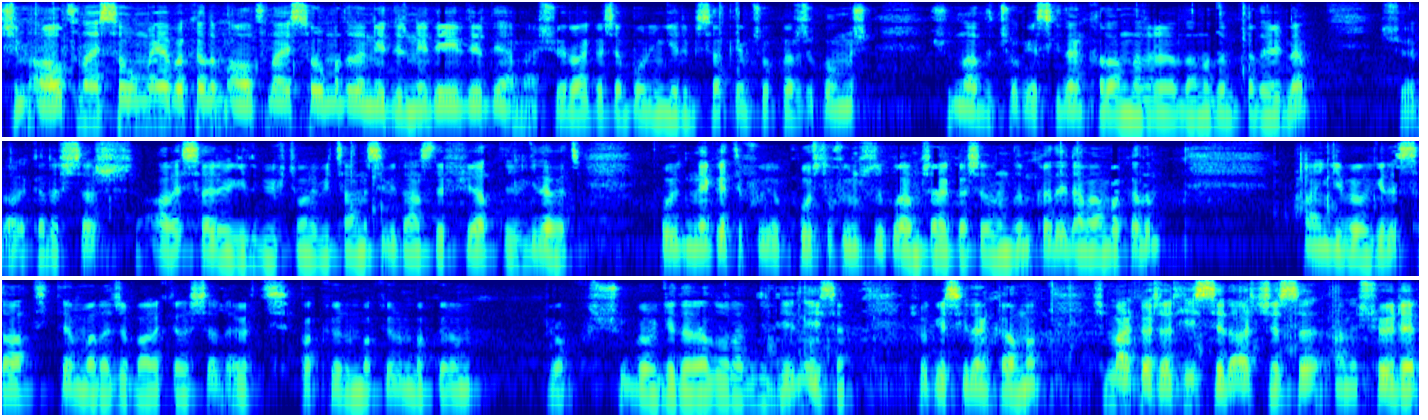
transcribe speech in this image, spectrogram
Şimdi Altınay savunmaya bakalım. Altınay savunmada da nedir ne değildir diye hemen şöyle arkadaşlar Bollinger'i bir saklayayım. Çok karışık olmuş. Şunlar da çok eskiden kalanlar herhalde anladığım kadarıyla. Şöyle arkadaşlar RSI ile ilgili büyük ihtimalle bir tanesi bir tanesi de fiyatla ilgili. Evet. Negatif, pozitif uyumsuzluk varmış arkadaşlar anladığım kadarıyla hemen bakalım. Hangi bölgede saatlikte mi var acaba arkadaşlar? Evet. Bakıyorum bakıyorum bakıyorum. Yok şu bölgede herhalde olabilir diye. Neyse. Çok eskiden kalma. Şimdi arkadaşlar hissede açıkçası hani şöyle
